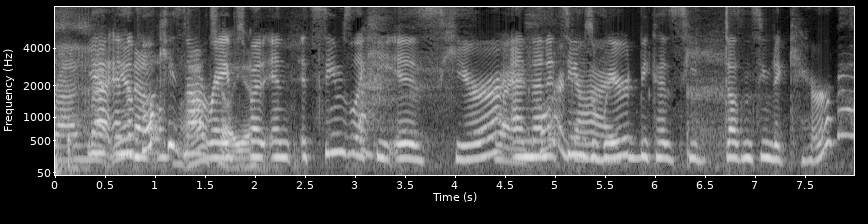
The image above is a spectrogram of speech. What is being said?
rug. Yeah, but, in you the know. book he's I'll not tell raped, but in it seems like he is here, Right. and then Poor it seems guy. weird because he doesn't seem to care about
